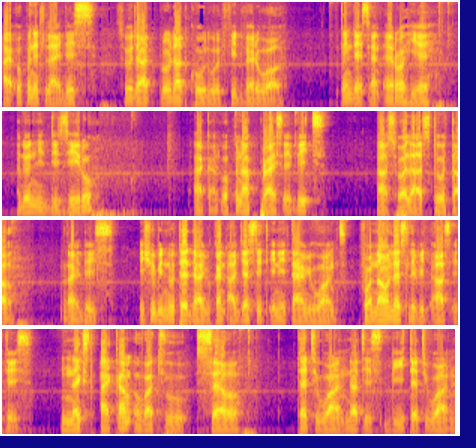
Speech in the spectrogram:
I open it like this so that product code will fit very well. I think there's an error here. I don't need the zero I can open up price a bit as well as total like this it should be noted that you can adjust it anytime you want for now let's leave it as it is next I come over to cell 31 that is B31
